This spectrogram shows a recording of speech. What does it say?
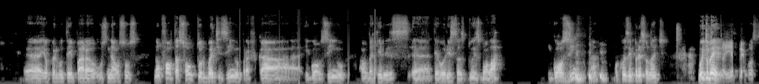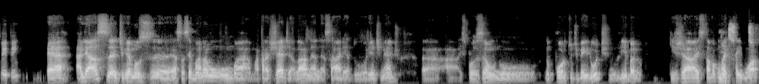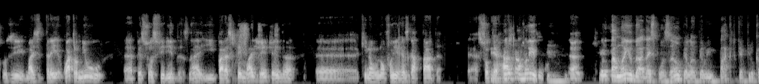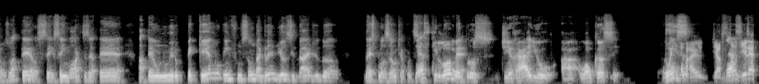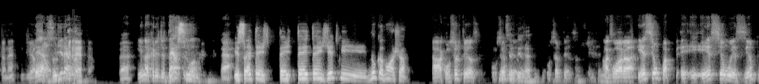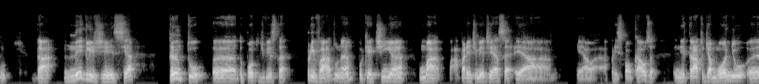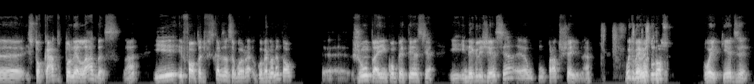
uh, eu perguntei para os Nelsons, não falta só um turbantezinho para ficar igualzinho a um daqueles uh, terroristas do Hezbollah? Igualzinho, né? Uma coisa impressionante. Muito bem. Isso aí é preconceito, hein? É, aliás, eh, tivemos essa semana uma, uma tragédia lá, né, nessa área do Oriente Médio, a, explosão no, no porto de Beirute, no Líbano, que já estava com mais de 100 mortos e mais de 3, 4 mil é, pessoas feridas, né? E parece que tem mais gente ainda é, que não, não foi resgatada, é, soterrada. pelo tamanho, pelo tamanho da, da explosão, pelo, pelo impacto que aquilo causou, até 100, 100 mortes, até, até um número pequeno em função da grandiosidade do, da explosão que aconteceu. 10 quilômetros é. de raio a, o alcance. Dois? De ação Dez. direta, né? De ação, ação direta. direta. É, inacreditável. 10 quilômetros. É. Isso aí tem, tem, tem, tem gente que nunca vão achar. Ah, com certeza. Com certeza. Com certeza. Com certeza. Agora, esse é, um, esse é um exemplo da negligência, tanto uh, do ponto de vista privado, né? porque tinha uma. Aparentemente, essa é a, é a, principal causa: nitrato de amônio uh, estocado, toneladas, né? e, e falta de fiscalização governamental. É, junto aí incompetência e, e negligência é um, um, prato cheio, né? Muito bem, é mas o nosso... Oi, quem ia dizer?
